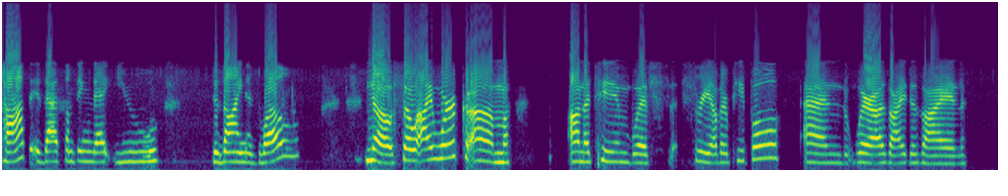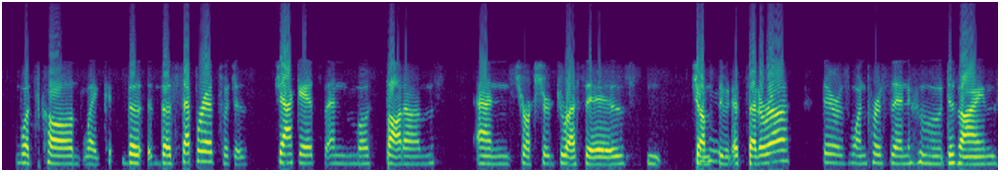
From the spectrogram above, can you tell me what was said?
top. Is that something that you design as well? No. So I work um, on a team with three other people, and whereas I design what's called like the the separates, which is jackets and most bottoms and structured dresses, jumpsuit, mm-hmm. etc. There's one person who designs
